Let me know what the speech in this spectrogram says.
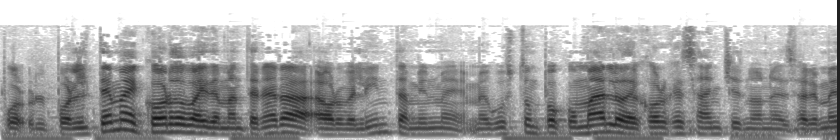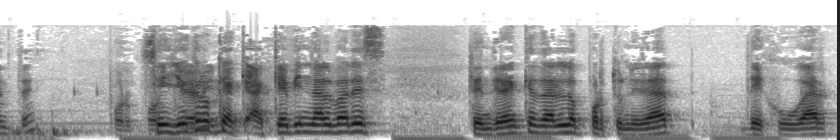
por, por el tema de Córdoba y de mantener a, a Orbelín, también me, me gusta un poco más lo de Jorge Sánchez, no necesariamente. Por, por Sí, yo creo que a, a Kevin Álvarez tendrían que darle la oportunidad de jugar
